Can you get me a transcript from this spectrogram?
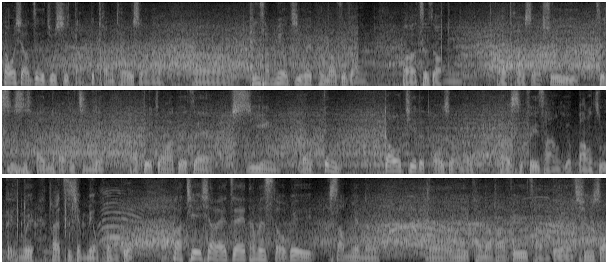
那我想这个就是打不同投手呢，呃，平常没有机会碰到这种，呃，这种呃投手，所以这次是很好的经验啊，对中华队在适应呃更。高阶的投手呢，呃是非常有帮助的，因为他之前没有碰过。那接下来在他们手背上面呢，呃，我们也看到他非常的轻松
